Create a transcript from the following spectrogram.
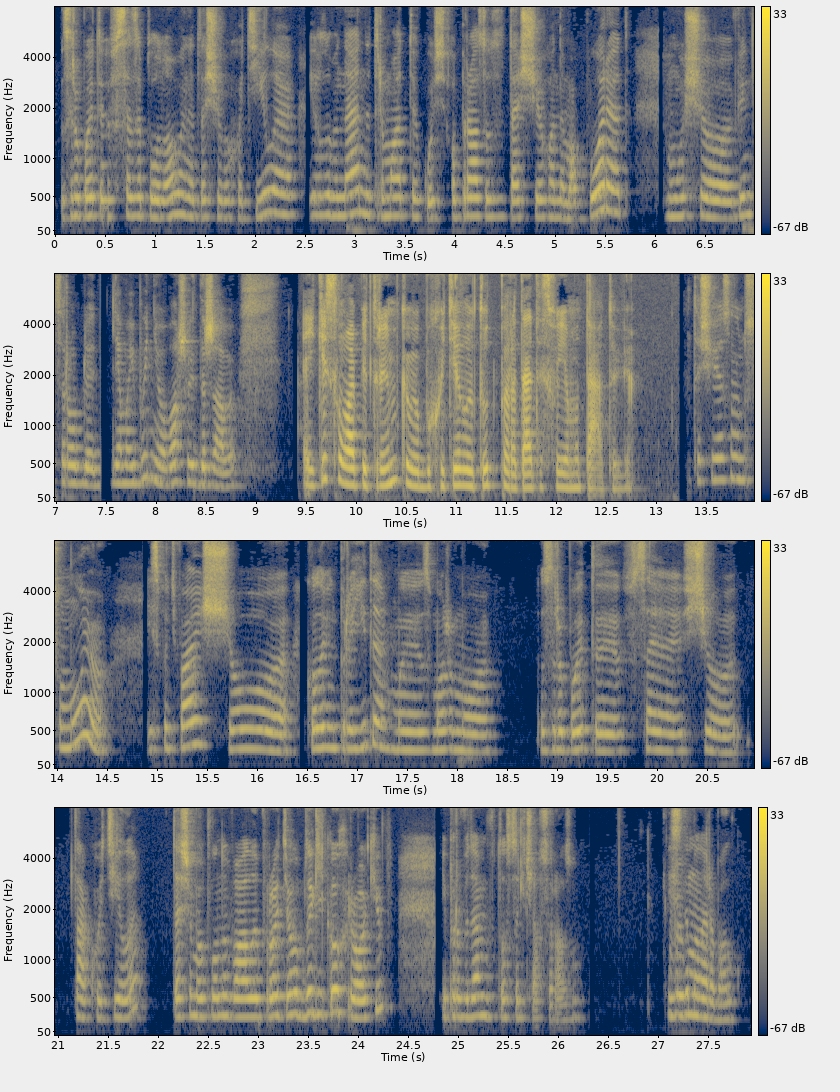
зробити все заплановане, те, що ви хотіли. І головне не тримати якусь образу за те, що його нема поряд, тому що він це робить для майбутнього вашої держави. А які слова підтримки ви б хотіли тут передати своєму татові? Те, що я з ним сумую, і сподіваюся, що коли він приїде, ми зможемо зробити все, що так хотіли, те, що ми планували протягом декількох років, і проведемо вдосталь часу разом. І Ви- зійдемо на рибалку.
